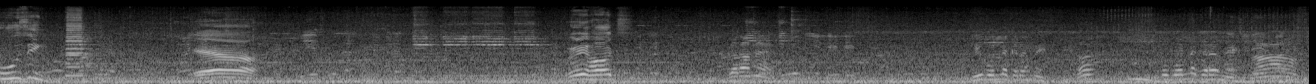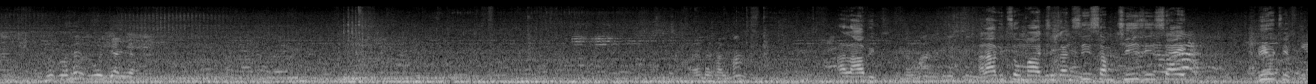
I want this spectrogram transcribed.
oozing. Yeah. Very hot. गरम है ये बोलना गरम है हाँ तो बोलना गरम है हाँ तो बोले भूल जाएगा अरे सलमान I love it. I love it so much. You can see some cheese inside. Beautiful.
